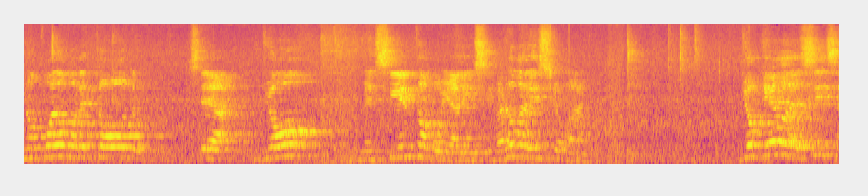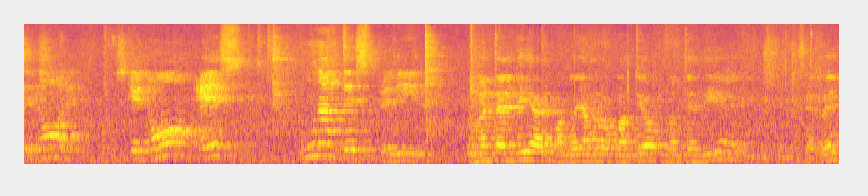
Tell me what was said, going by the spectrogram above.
no puedo por esto otro. O sea, yo me siento apoyadísima, es lo que dice Omar. Yo quiero decir, señores, que no es una despedida. No entendía cuando ella me lo planteó, no entendía, y me cerré,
